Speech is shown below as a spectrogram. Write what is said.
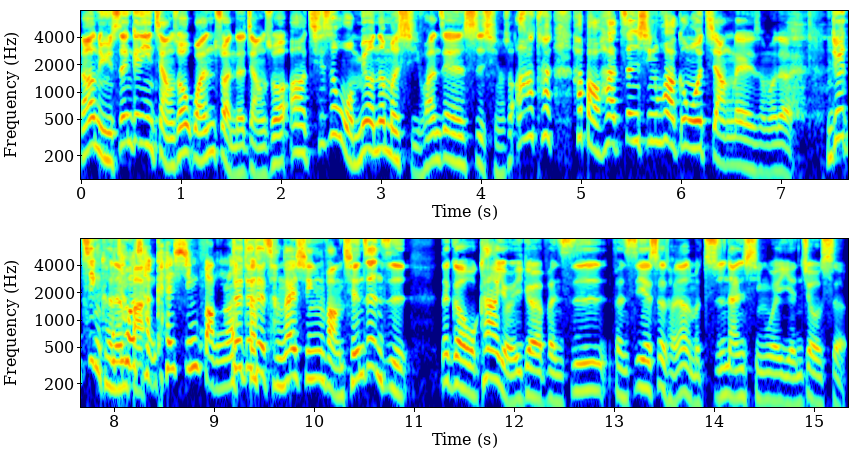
然后女生跟你讲说，婉转的讲说啊，其实我没有那么喜欢这件事情。说啊，他他把他真心话跟我讲嘞什么的，你就尽可能 把敞开心房了。对对对，敞开心房。前阵子那个我看到有一个粉丝粉丝业社团叫什么直男行为研究社。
